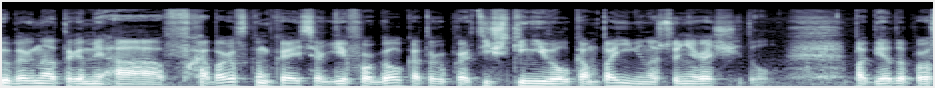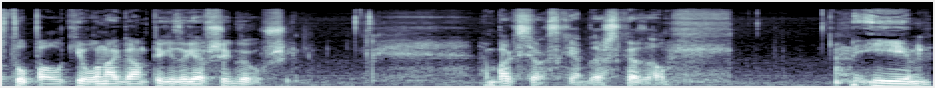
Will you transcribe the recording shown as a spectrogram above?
губернаторами, а в Хабаровском крае Сергей Фургал, который практически не вел компании ни на что не рассчитывал. Победа просто упала к его ногам перезревшей грушей. Боксерская, я бы даже сказал. И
